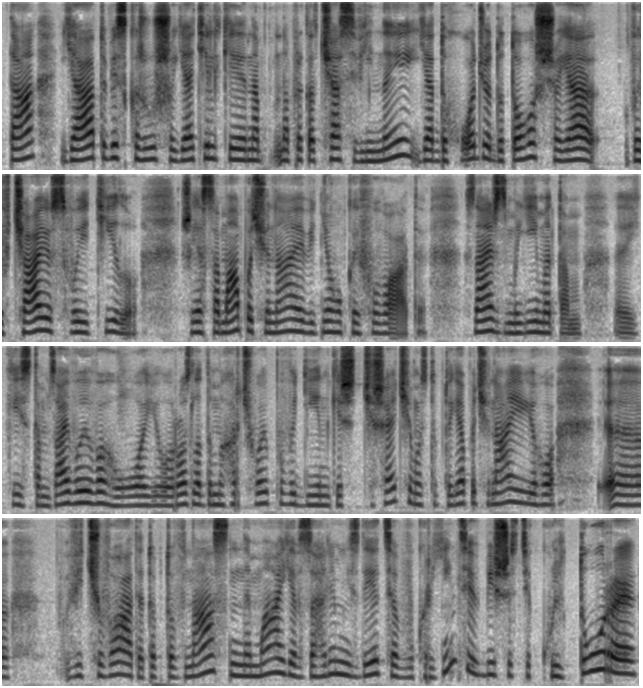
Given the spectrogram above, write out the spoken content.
Та я тобі скажу, що я тільки на- наприклад, в час війни я доходжу до того, що я вивчаю своє тіло, що я сама починаю від нього кайфувати. Знаєш, з моїми там е, якоюсь там зайвою вагою, розладами харчової поведінки чи ще чимось. Тобто я починаю його. Е, Відчувати, тобто в нас немає взагалі, мені здається, в українців в більшості культури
